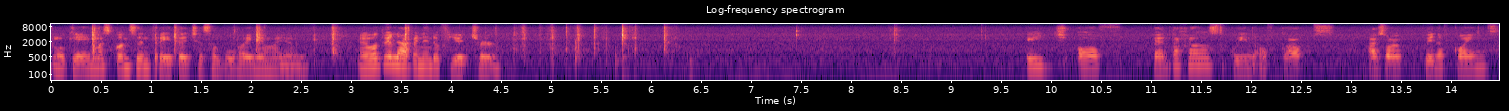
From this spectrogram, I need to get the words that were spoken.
Okay mas concentrated siya sa buhay niya ngayon. And what will happen in the future? Page of Pentacles, Queen of Cups, ah, sorry, Queen of Coins,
